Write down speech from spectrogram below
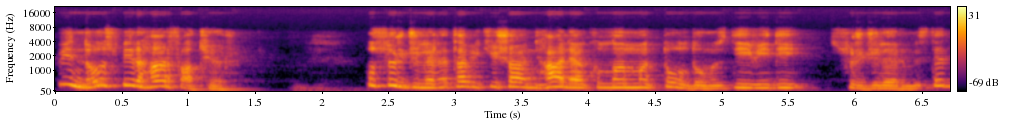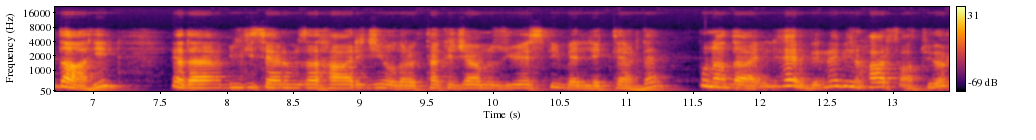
Windows bir harf atıyor. Bu sürücülere tabii ki şu an hala kullanmakta olduğumuz DVD sürücülerimiz de dahil ya da bilgisayarımıza harici olarak takacağımız USB belleklerde buna dahil her birine bir harf atıyor.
